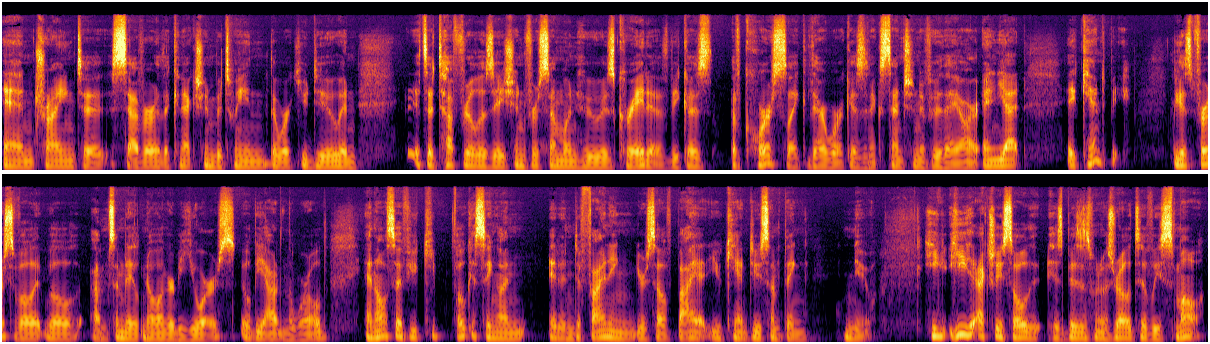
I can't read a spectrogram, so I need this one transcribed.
and trying to sever the connection between the work you do. And it's a tough realization for someone who is creative because, of course, like their work is an extension of who they are. And yet it can't be. Because, first of all, it will um, someday no longer be yours. It will be out in the world. And also, if you keep focusing on it and defining yourself by it, you can't do something new. He, he actually sold his business when it was relatively small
